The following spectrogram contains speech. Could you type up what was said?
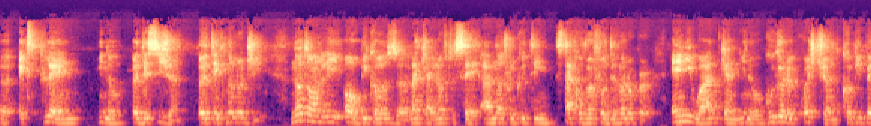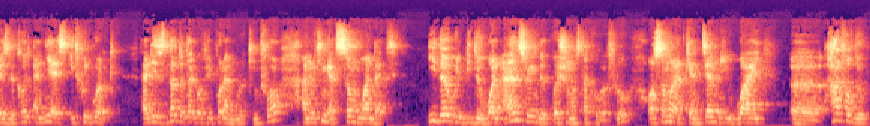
uh, explain you know a decision a technology not only, oh, because uh, like I love to say, I'm not recruiting Stack Overflow developer. Anyone can, you know, Google a question, copy paste the code, and yes, it will work. That is not the type of people I'm looking for. I'm looking at someone that either will be the one answering the question on Stack Overflow, or someone that can tell me why uh, half of the,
